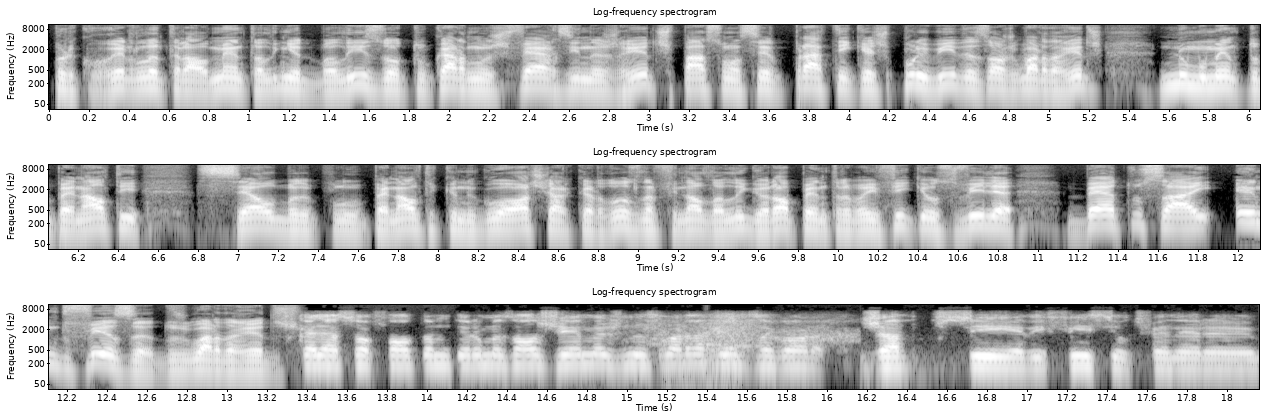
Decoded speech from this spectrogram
Percorrer lateralmente a linha de baliza ou tocar nos ferros e nas redes passam a ser práticas proibidas aos guarda-redes no momento do penalti. Célebre pelo penalti que negou a Oscar Cardoso na final da Liga Europa entre Benfica e o Sevilha, Beto sai em defesa dos guarda-redes. Se calhar só falta meter umas algemas nos guarda-redes agora. Já de por si é difícil defender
